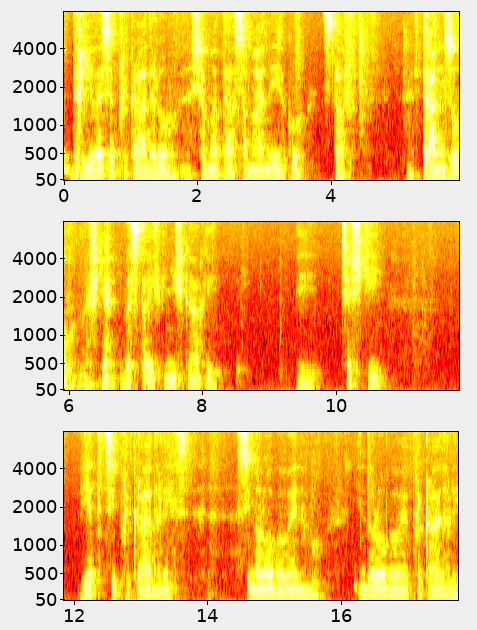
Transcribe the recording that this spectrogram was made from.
dříve se překládalo šamata, samády jako stav tranzu, ještě ve starých knížkách i, i čeští vědci překládali, synologové nebo indologové překládali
